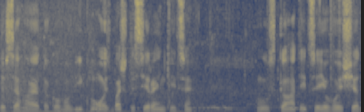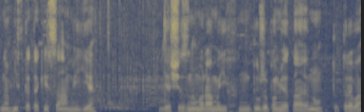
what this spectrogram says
Досягає такого віку. Ось, бачите, сіренький це лускатий, це його ще одна гніздка такий самий є. Я ще з номерами їх не дуже пам'ятаю. Ну, то треба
